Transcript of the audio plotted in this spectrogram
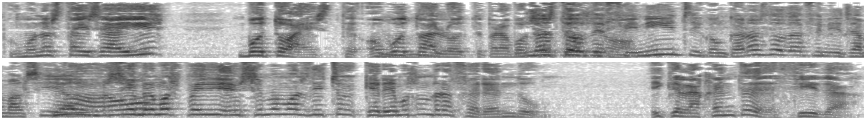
como no estáis ahí, voto a este o voto al otro. Para vosotros no esteu definits, y con que no esteu definits amb el sí no, no... Siempre hemos, pedido, siempre hemos dicho que queremos un referéndum y que la gente decida.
